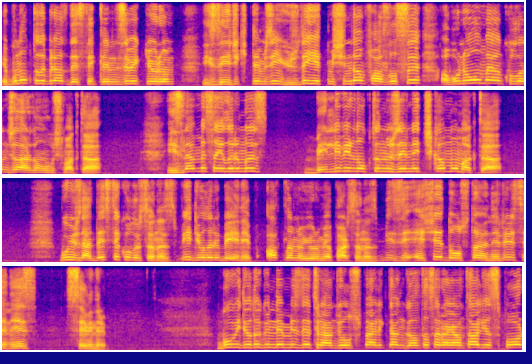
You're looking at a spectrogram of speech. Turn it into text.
E bu noktada biraz desteklerinizi bekliyorum. İzleyici kitlemizin %70'inden fazlası abone olmayan kullanıcılardan oluşmakta. İzlenme sayılarımız belli bir noktanın üzerine çıkamamakta. Bu yüzden destek olursanız, videoları beğenip altlarına yorum yaparsanız, bizi eşe dosta önerirseniz sevinirim. Bu videoda gündemimizde Trendyol Süper Lig'den Galatasaray Antalya Spor,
